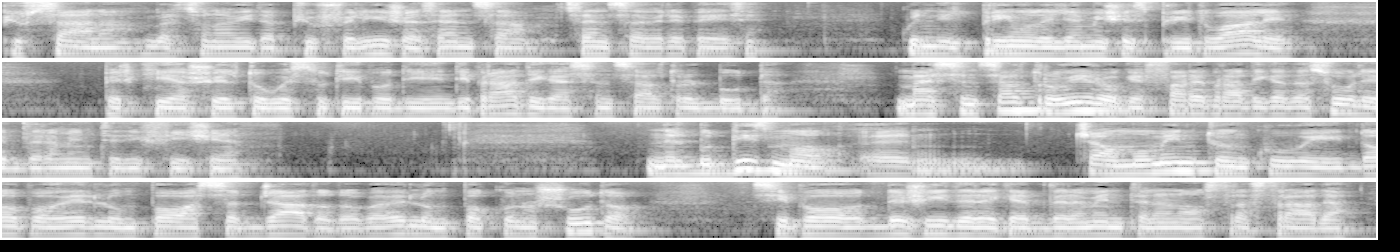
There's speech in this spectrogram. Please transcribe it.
più sana, verso una vita più felice senza, senza avere pesi. Quindi il primo degli amici spirituali per chi ha scelto questo tipo di, di pratica è senz'altro il Buddha. Ma è senz'altro vero che fare pratica da soli è veramente difficile. Nel buddismo eh, c'è un momento in cui dopo averlo un po' assaggiato, dopo averlo un po' conosciuto, si può decidere che è veramente la nostra strada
